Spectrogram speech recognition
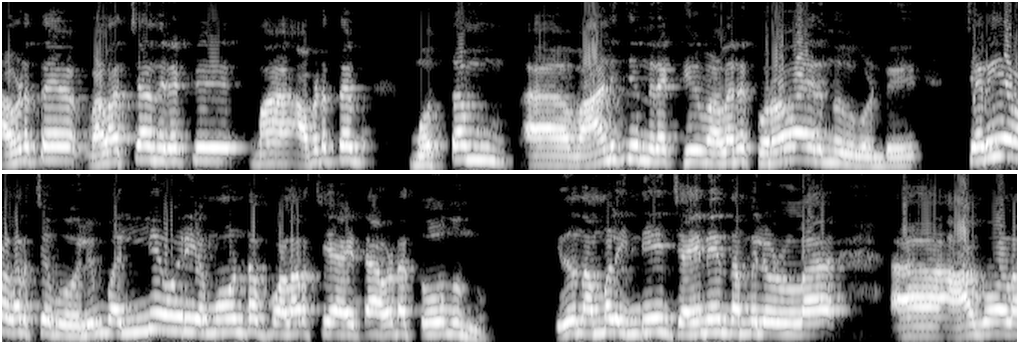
അവിടുത്തെ വളർച്ചാ നിരക്ക് അവിടുത്തെ മൊത്തം വാണിജ്യ നിരക്ക് വളരെ കുറവായിരുന്നത് കൊണ്ട് ചെറിയ വളർച്ച പോലും വലിയ ഒരു എമൗണ്ട് ഓഫ് വളർച്ചയായിട്ട് അവിടെ തോന്നുന്നു. ഇത് നമ്മൾ ഇന്ത്യയും ചൈനയും തമ്മിലുള്ള ആഗോള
